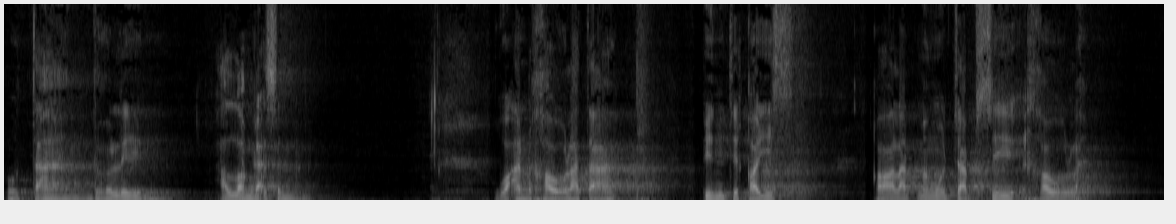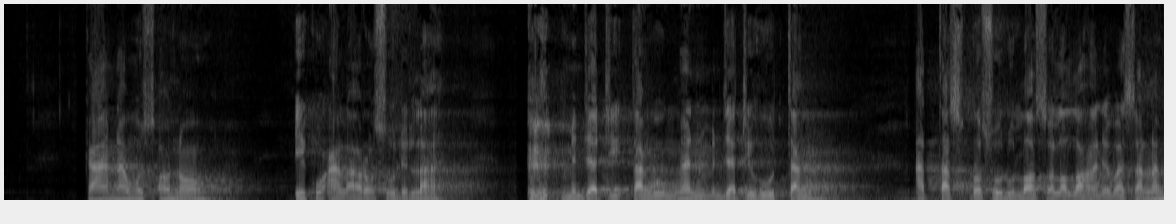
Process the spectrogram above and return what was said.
utang dolim. Allah nggak senang. Wa an khawlata binti Qais qalat mengucap si khawlah. Kana ono iku ala Rasulillah menjadi tanggungan, menjadi hutang atas Rasulullah sallallahu alaihi wasallam.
